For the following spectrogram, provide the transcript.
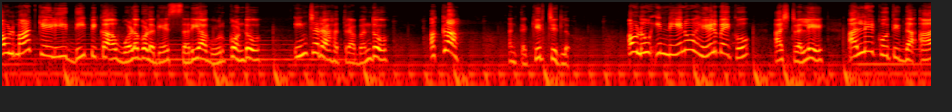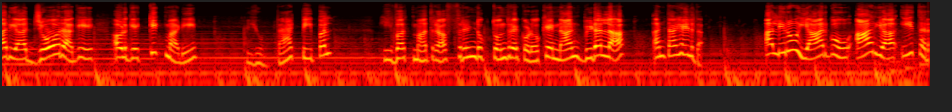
ಅವಳ ಮಾತ್ ಕೇಳಿ ದೀಪಿಕಾ ಒಳಗೊಳಗೆ ಸರಿಯಾಗಿ ಉರ್ಕೊಂಡು ಇಂಚರ ಹತ್ರ ಬಂದು, ಅಕ್ಕ, ಅಂತ ಕಿರ್ಚಿದ್ಲು. ಅವಳು ಇನ್ನೇನೋ ಹೇಳ್ಬೇಕು. ಅಷ್ಟ್ರಲ್ಲಿ ಅಲ್ಲೇ ಕೂತಿದ್ದ ಆರ್ಯ ಜೋರಾಗಿ ಅವಳಿಗೆ ಕಿಕ್ ಮಾಡಿ ಯು ಬ್ಯಾಡ್ ಪೀಪಲ್ ಇವತ್ ಮಾತ್ರ ಫ್ರೆಂಡುಗ್ ತೊಂದ್ರೆ ಕೊಡೋಕೆ ನಾನ್ ಬಿಡಲ್ಲ, ಅಂತ ಹೇಳ್ದ. ಅಲ್ಲಿರೋ ಯಾರಿಗೂ ಆರ್ಯ ಈ ತರ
